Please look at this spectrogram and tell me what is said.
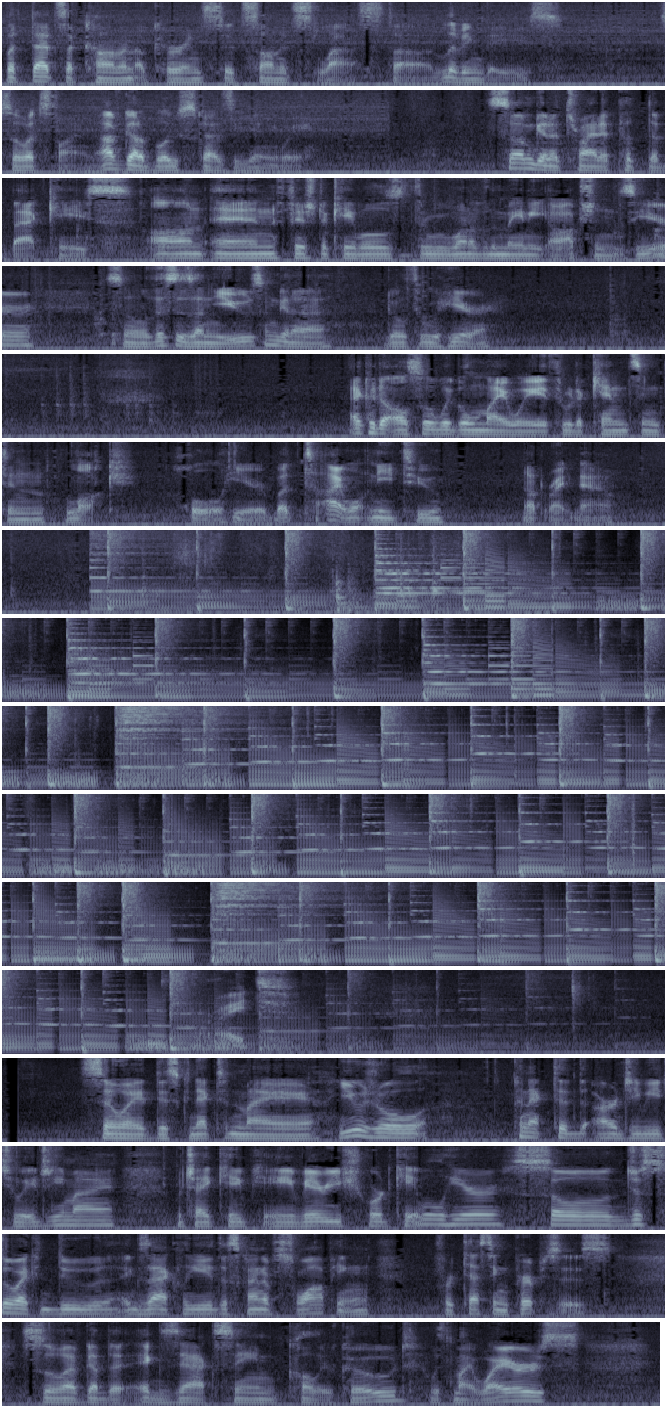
But that's a common occurrence, it's on its last uh, living days. So it's fine. I've got a BlueSCSI anyway. So I'm gonna try to put the back case on and fish the cables through one of the many options here. So this is unused. I'm gonna go through here. I could also wiggle my way through the Kensington lock hole here, but I won't need to. Not right now. So I disconnected my usual connected RGB to HDMI, which I keep a very short cable here, so just so I can do exactly this kind of swapping for testing purposes. So I've got the exact same color code with my wires,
